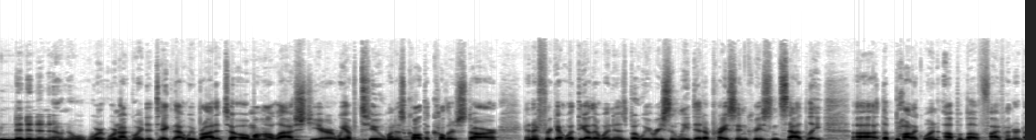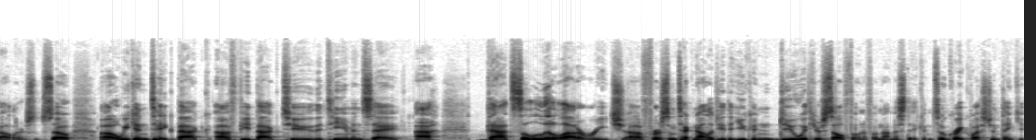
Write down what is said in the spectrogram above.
no, no, no, no, no. We're, we're not going to take that. We brought it to Omaha last year. We have two. One is called the Color Star, and I forget what the other one is, but we recently did a price increase, and sadly, uh, the product went up above $500. So uh, we can take back uh, feedback to the team and say, ah, that's a little out of reach uh, for some technology that you can do with your cell phone, if I'm not mistaken. So great question. Thank you.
